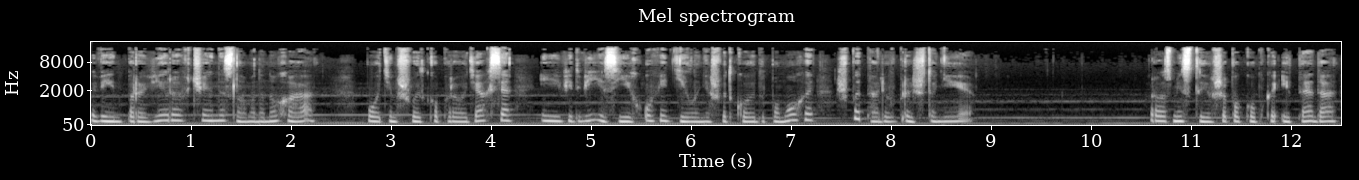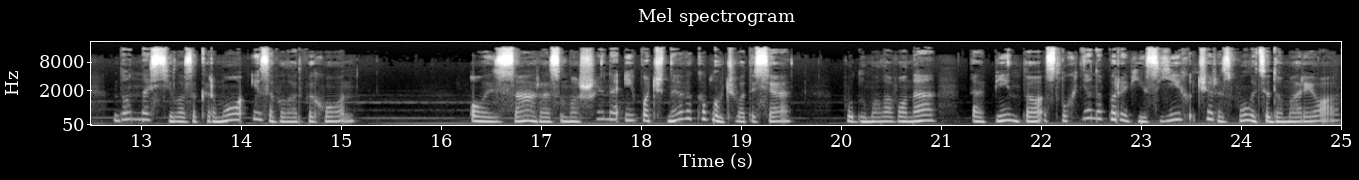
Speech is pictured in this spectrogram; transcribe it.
Він перевірив, чи не зламана нога, потім швидко переодягся і відвіз їх у відділення швидкої допомоги шпиталю в Бриджтоні. Розмістивши покупки і теда, Донна сіла за кермо і завела двигун. Ось зараз машина і почне викаблучуватися, подумала вона, та Пінто слухняно перевіз їх через вулицю до Маріо.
